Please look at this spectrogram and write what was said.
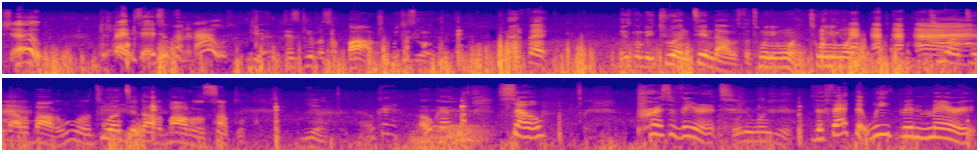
Shoot, this baby said two hundred dollars. yeah, just give us a bottle. We just gonna. Matter of fact, it's gonna be $210 for 21. 21. $210 bottle. We want a $210 bottle or something. Yeah. Okay. Okay. So, perseverance. 21 years. The fact that we've been married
